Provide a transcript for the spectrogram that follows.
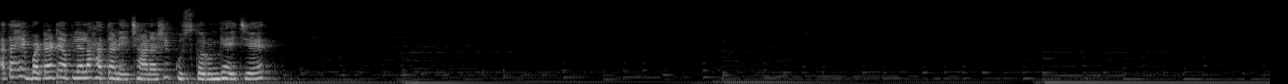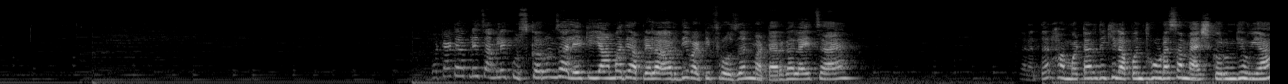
आता हे बटाटे आपल्याला हाताने छान असे कुस्करून घ्यायचे आहेत. चांगले कुस्करून झाले की यामध्ये आपल्याला अर्धी वाटी फ्रोझन मटार घालायचा आहे. त्यानंतर हा मटार देखील आपण थोडासा मॅश करून घेऊया.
